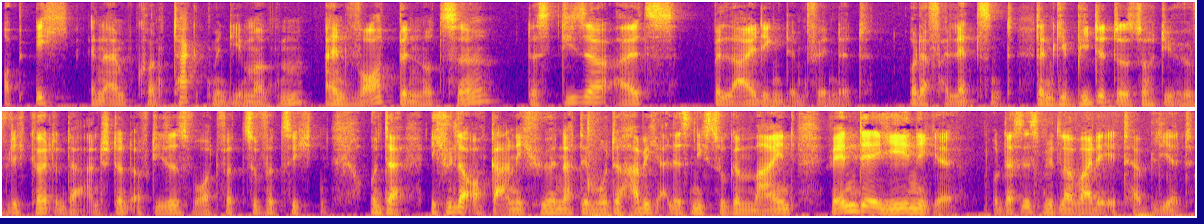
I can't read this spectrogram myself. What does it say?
ob ich in einem Kontakt mit jemandem ein Wort benutze, das dieser als beleidigend empfindet oder verletzend, dann gebietet es doch die Höflichkeit und der Anstand, auf dieses Wort zu verzichten. Und da, ich will da auch gar nicht hören nach dem Motto, habe ich alles nicht so gemeint, wenn derjenige, und das ist mittlerweile etabliert,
